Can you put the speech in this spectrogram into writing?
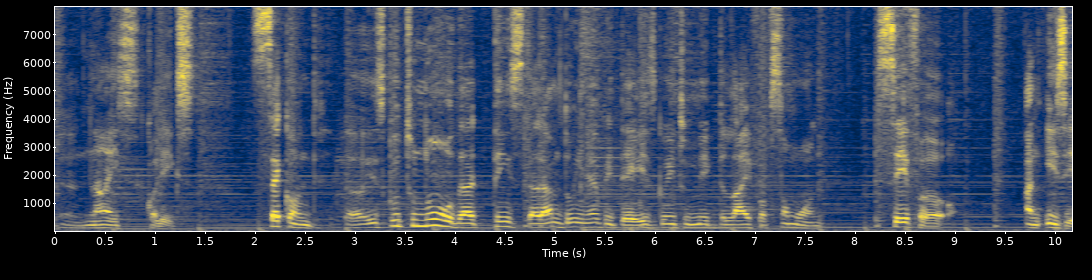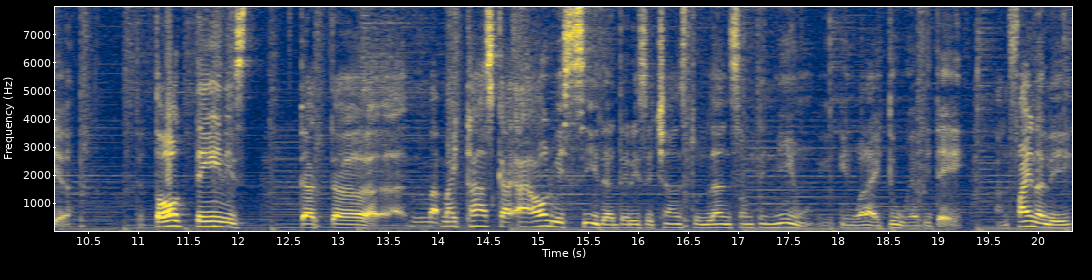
uh, nice colleagues. Second, uh, it's good to know that things that I'm doing every day is going to make the life of someone safer and easier. The third thing is that uh, my, my, task, I, I, always see that there is a chance to learn something new in what I do every day. And finally,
